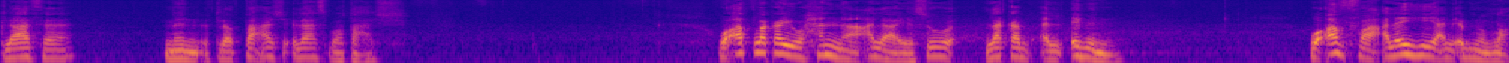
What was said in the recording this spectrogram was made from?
ثلاثة من 13 إلى 17 وأطلق يوحنا على يسوع لقب الإبن وأضفى عليه يعني ابن الله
